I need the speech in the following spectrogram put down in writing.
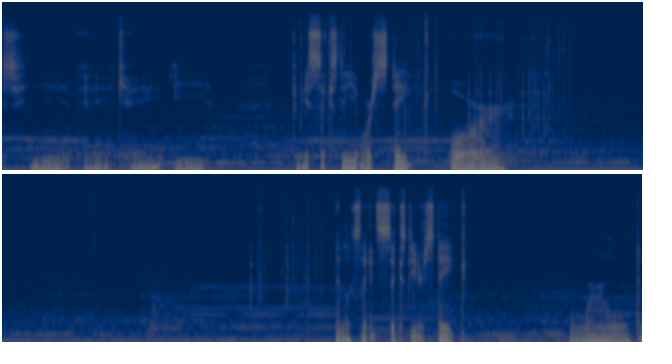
T A K be 60 or stake or. It looks like it's 60 or stake. World.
